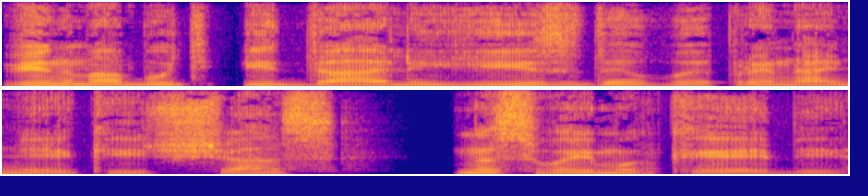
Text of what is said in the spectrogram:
Він, мабуть, і далі їздив би, принаймні якийсь час, на своєму кебі.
